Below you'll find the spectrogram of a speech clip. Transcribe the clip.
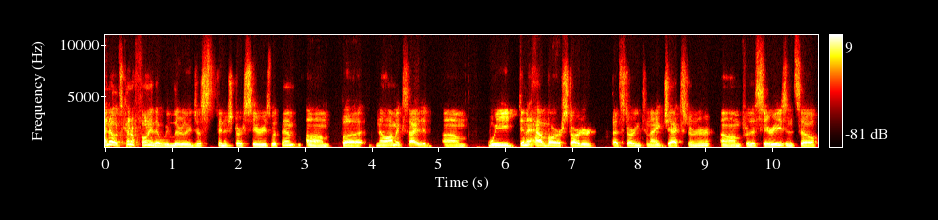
I know it's kind of funny that we literally just finished our series with them. Um, but no, I'm excited. Um, we didn't have our starter that's starting tonight, Jack Sterner, um, for the series. And so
